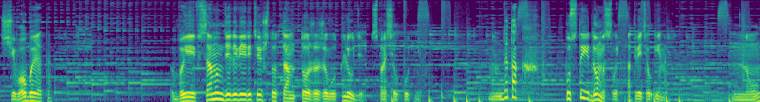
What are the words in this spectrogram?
С чего бы это? «Вы в самом деле верите, что там тоже живут люди?» — спросил путник. «Да так, пустые домыслы», — ответил инок. «Ну,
